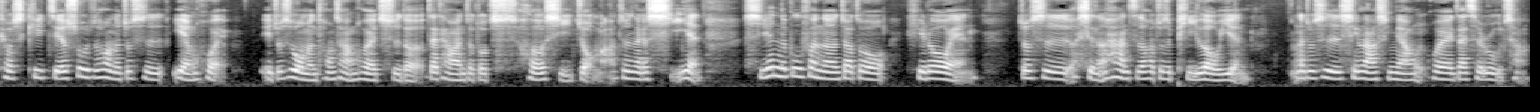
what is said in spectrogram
Koski 结束之后呢，就是宴会。也就是我们通常会吃的，在台湾叫做吃喝喜酒嘛，就是那个喜宴。喜宴的部分呢叫做 hiroen，就是写成汉字的话就是披露宴，那就是新郎新娘会再次入场。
